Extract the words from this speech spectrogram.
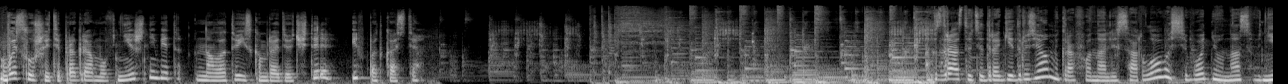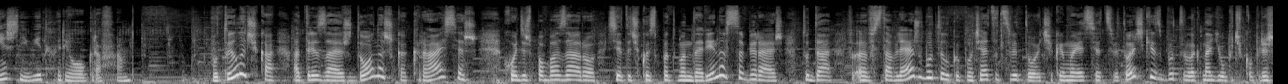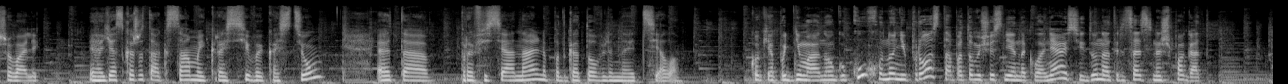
Вы слушаете программу «Внешний вид» на Латвийском радио 4 и в подкасте. Здравствуйте, дорогие друзья! У микрофона Алиса Орлова. Сегодня у нас внешний вид хореографа бутылочка, отрезаешь донышко, красишь, ходишь по базару, сеточку из-под мандаринов собираешь, туда э, вставляешь бутылку, и получается цветочек. И мы эти цветочки из бутылок на юбочку пришивали. Э, я скажу так, самый красивый костюм – это профессионально подготовленное тело как я поднимаю ногу к уху, но не просто, а потом еще с ней наклоняюсь и иду на отрицательный шпагат.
